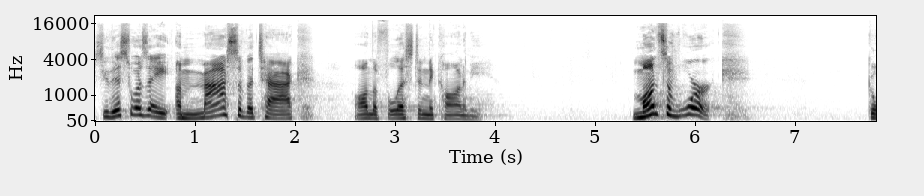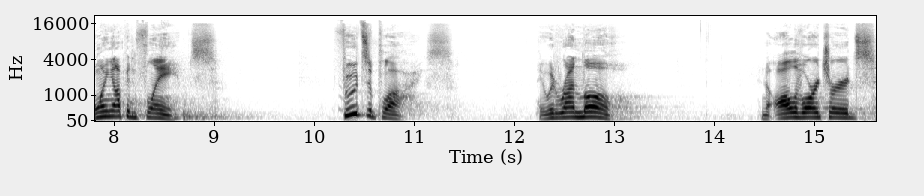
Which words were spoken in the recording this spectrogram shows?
See, this was a, a massive attack on the Philistine economy. Months of work going up in flames. Food supplies, they would run low. And olive orchards,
